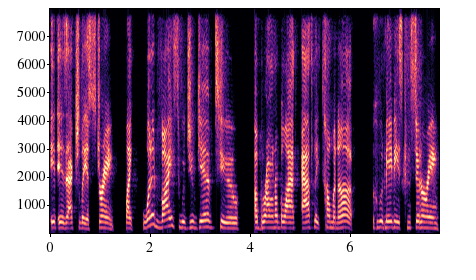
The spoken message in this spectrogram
it is actually a strength. Like, what advice would you give to a brown or black athlete coming up who maybe is considering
